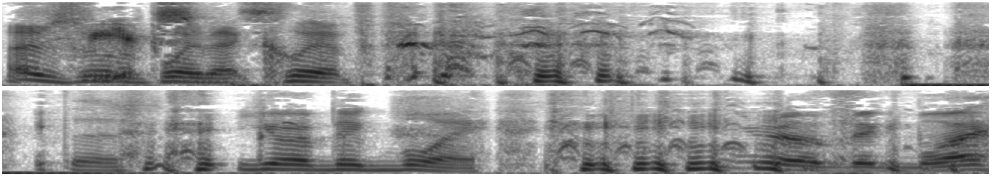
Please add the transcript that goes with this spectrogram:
I just want to play that clip. the, you're a big boy. You're a big boy.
